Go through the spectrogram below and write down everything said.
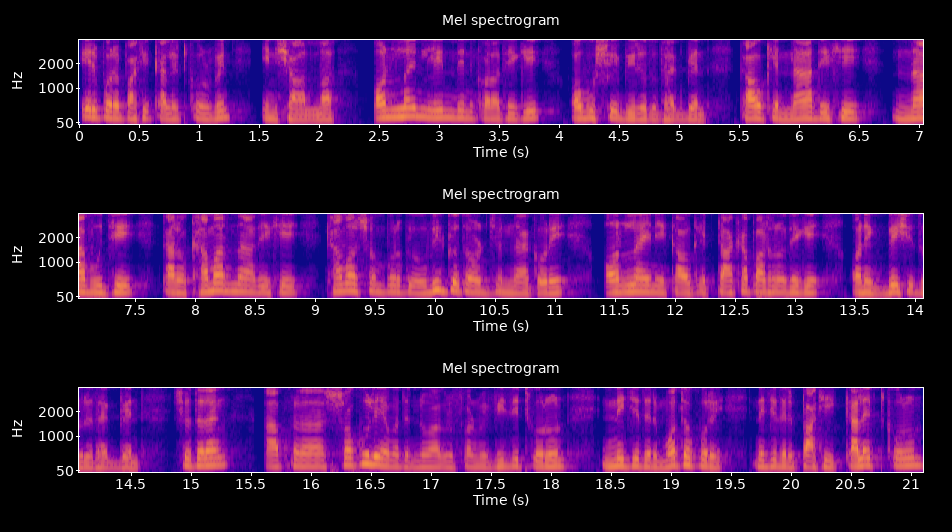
এরপরে পাখি কালেক্ট করবেন, ইনশাআল্লাহ। অনলাইন লেনদেন করা থেকে অবশ্যই বিরত থাকবেন। কাউকে না দেখে, না বুঝে, কারও খামার না দেখে, খামার সম্পর্কে অভিজ্ঞতা অর্জন না করে অনলাইনে কাউকে টাকা পাঠানো থেকে অনেক বেশি দূরে থাকবেন। সুতরাং আপনারা সকলেই আমাদের নোয়াগ্রো ফার্মে ভিজিট করুন, নিজেদের মতো করে নিজেদের পাখি কালেক্ট করুন,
